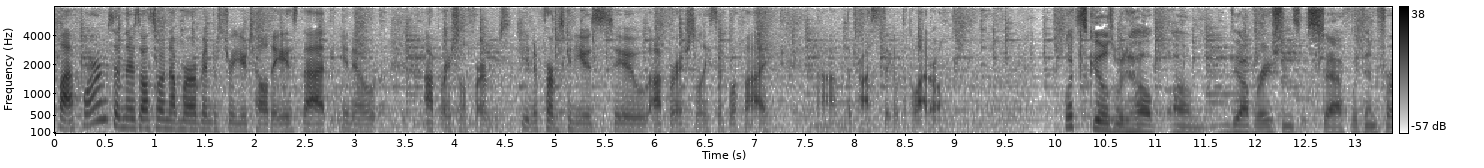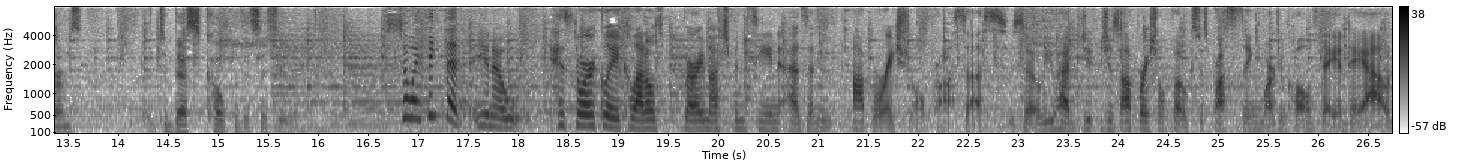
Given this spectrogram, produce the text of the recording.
platforms. And there's also a number of industry utilities that, you know, operational firms, you know, firms can use to operationally simplify um, the processing of the collateral. What skills would help um, the operations staff within firms to best cope with this issue? So I think that, you know, historically collateral's very much been seen as an operational process. So you had just operational folks just processing margin calls day in, day out.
